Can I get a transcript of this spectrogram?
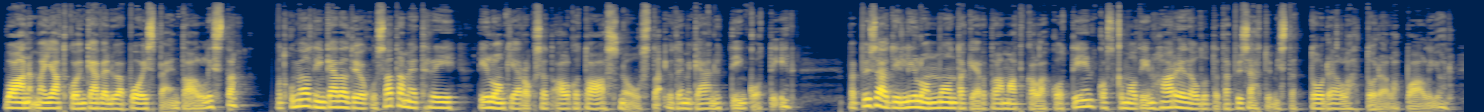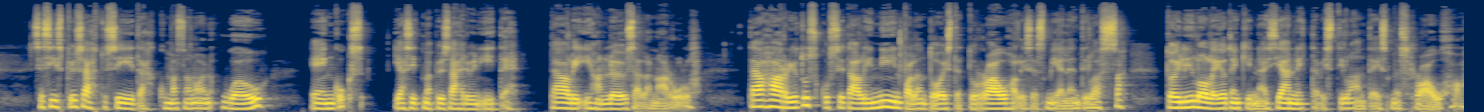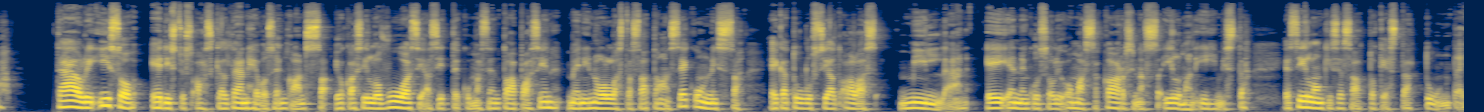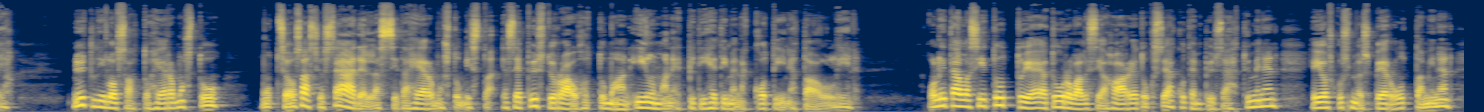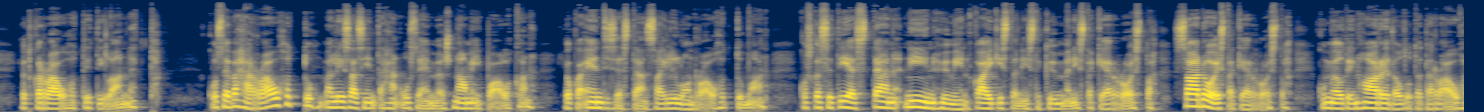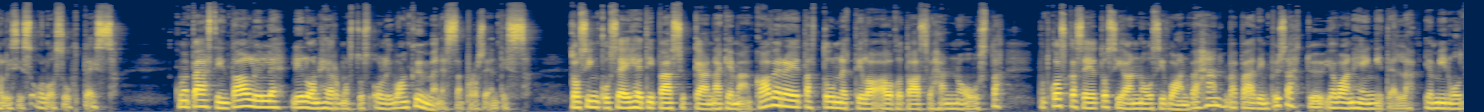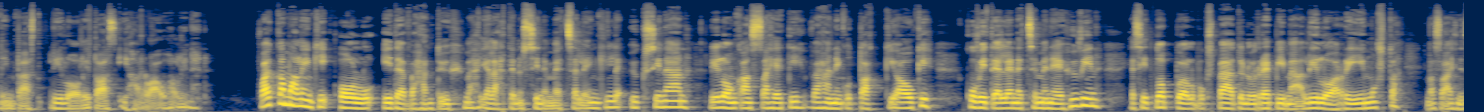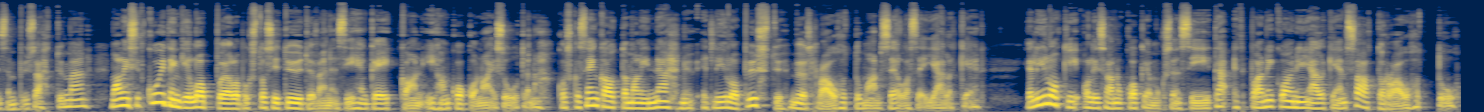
vaan mä jatkoin kävelyä poispäin tallista. Mutta kun me oltiin kävelty joku 100 metriä, lilonkierrokset alkoi taas nousta, joten me käännyttiin kotiin. Mä pysäytin Lilon monta kertaa matkalla kotiin, koska me oltiin harjoiteltu tätä pysähtymistä todella, todella paljon. Se siis pysähtyi siitä, kun mä sanoin wow, enkuks, ja sitten mä pysähdyin itse. Tämä oli ihan löysällä narulla. Tämä harjoitus, kun sitä oli niin paljon toistettu rauhallisessa mielentilassa, toi Lilolle jotenkin näissä jännittävissä tilanteissa myös rauhaa. Tämä oli iso edistysaskel tämän hevosen kanssa, joka silloin vuosia sitten, kun mä sen tapasin, meni nollasta sataan sekunnissa, eikä tullut sieltä alas millään, ei ennen kuin se oli omassa karsinassa ilman ihmistä, ja silloinkin se saattoi kestää tunteja. Nyt Lilo saattoi hermostua, mutta se osasi jo säädellä sitä hermostumista, ja se pystyi rauhoittumaan ilman, että piti heti mennä kotiin ja talliin. Oli tällaisia tuttuja ja turvallisia harjoituksia, kuten pysähtyminen ja joskus myös peruuttaminen, jotka rauhoitti tilannetta. Kun se vähän rauhoittu, mä lisäsin tähän usein myös namipalkan, joka entisestään sai Lilon rauhoittumaan, koska se tiesi tämän niin hyvin kaikista niistä kymmenistä kerroista, sadoista kerroista, kun me oltiin harjoiteltu tätä rauhallisissa olosuhteissa. Kun me päästiin tallille, Lilon hermostus oli vain kymmenessä prosentissa. Tosin kun se ei heti päässytkään näkemään kavereita, tunnetila alkoi taas vähän nousta, mutta koska se jo tosiaan nousi vaan vähän, mä päätin pysähtyä ja vaan hengitellä, ja minuutin päästä Lilo oli taas ihan rauhallinen. Vaikka mä olinkin ollut itse vähän tyhmä ja lähtenyt sinne metsälenkille yksinään Lilon kanssa heti, vähän niin kuin takki auki, kuvitellen, että se menee hyvin, ja sitten loppujen lopuksi päätynyt repimään Liloa riimusta, mä saisin sen pysähtymään. Mä olin sitten kuitenkin loppujen lopuksi tosi tyytyväinen siihen keikkaan ihan kokonaisuutena, koska sen kautta mä olin nähnyt, että Lilo pystyi myös rauhoittumaan sellaisen jälkeen. Ja Liloki oli saanut kokemuksen siitä, että panikoinnin jälkeen saatto rauhoittuu.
